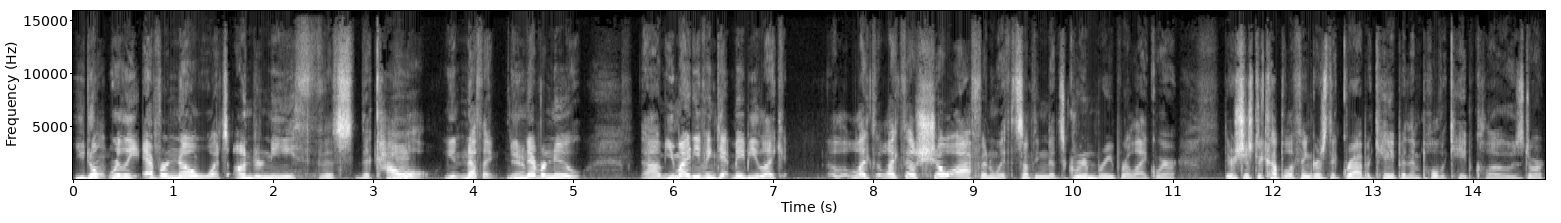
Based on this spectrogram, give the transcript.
You don't really ever know what's underneath this the cowl. You, nothing. You never knew. Um, you might even get maybe like like like they'll show often with something that's Grim Reaper like where there's just a couple of fingers that grab a cape and then pull the cape closed or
